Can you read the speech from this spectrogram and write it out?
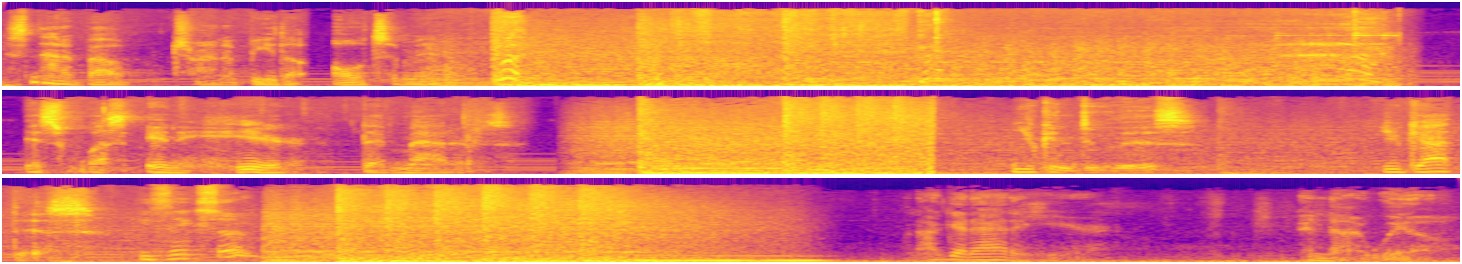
It's not about trying to be the ultimate. It's what's in here that matters. You can do this. You got this. You think so? When I get out of here, and I will,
